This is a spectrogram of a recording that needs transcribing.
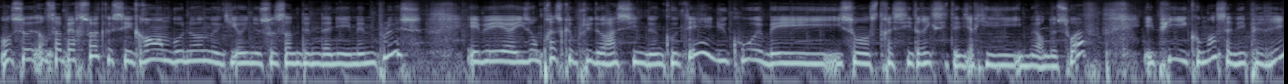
on s'aperçoit que ces grands bonhommes qui ont une soixantaine d'années et même plus, et euh, ils ont presque plus de racines d'un côté, et du coup, eh ben, ils sont en stress hydrique, c'est-à-dire qu'ils ils meurent de soif. et puis ils commencent à dépérir,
